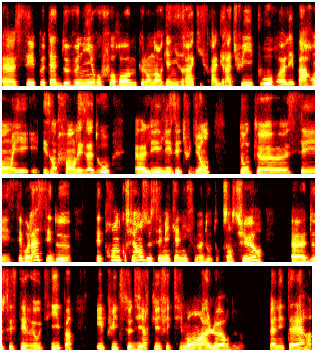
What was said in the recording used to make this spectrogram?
Euh, c'est peut-être de venir au forum que l'on organisera, qui sera gratuit pour euh, les parents et, les enfants, les ados, euh, les, étudiants. Donc, c'est voilà, c'est de, prendre conscience de ces mécanismes d'autocensure, de ces stéréotypes, et puis de se dire qu'effectivement, à l'heure de nos planétaires,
